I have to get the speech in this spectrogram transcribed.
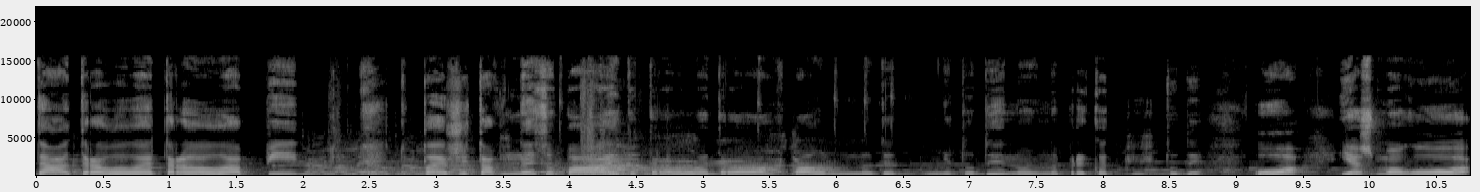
Так, тралале тралала під перший там вниз упав, а це тралале тралала впав ну, не туди, ну, наприклад, туди. О, я ж можу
